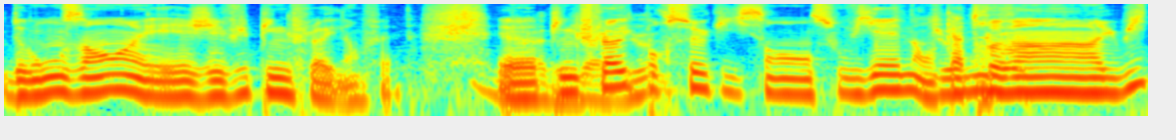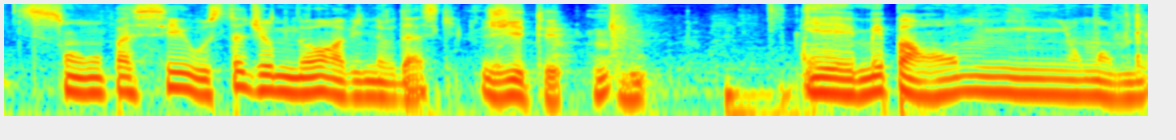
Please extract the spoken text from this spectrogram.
de 11 ans et j'ai vu Pink Floyd, en fait. Euh, Pink Floyd, vieux. pour ceux qui s'en souviennent, en Du haut 88, sont passés au Stadium Nord à Villeneuve d'Ascq. J'y étais. Et mes parents m'y ont emmené.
